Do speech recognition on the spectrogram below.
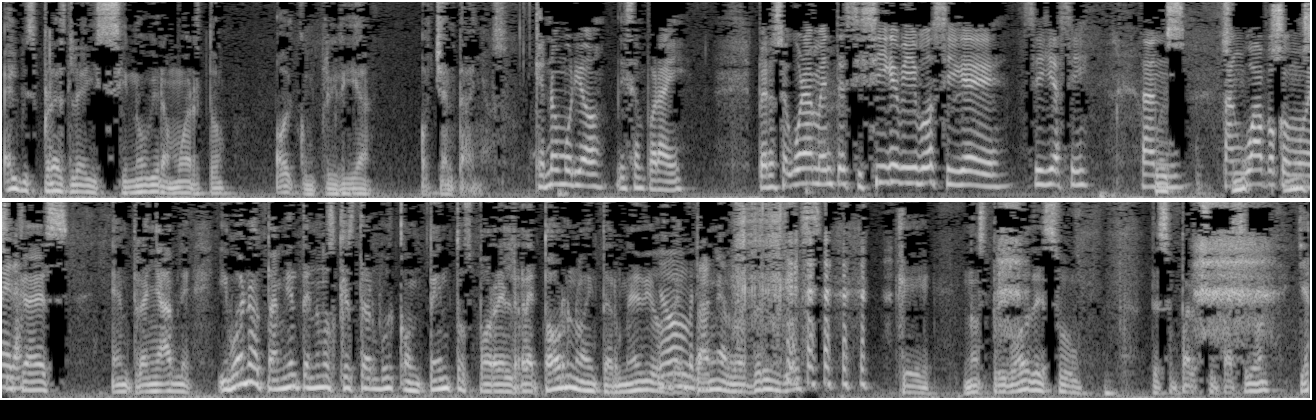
Elvis Presley, si no hubiera muerto, hoy cumpliría 80 años. Que no murió, dicen por ahí. Pero seguramente si sigue vivo, sigue sigue así, tan Pues, tan su- guapo su como música era. es entrañable. Y bueno, también tenemos que estar muy contentos por el retorno a intermedios No, de. Tania Rodríguez, que nos privó de su de su participación. Ya,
